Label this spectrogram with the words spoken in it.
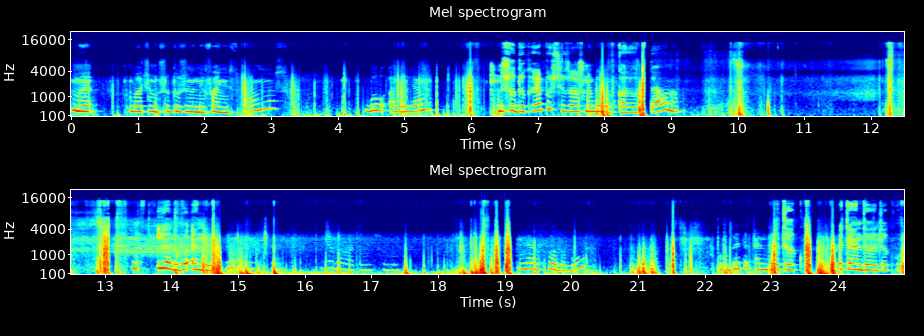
Ми бачимо, що дуже нефайний спаун у нас був, але я ну що до крепості зараз не буду показувати, де вона. І я до ендеру. Я багато всього. Я все добув. Вбити ендердраку. Вбити ендердраку.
